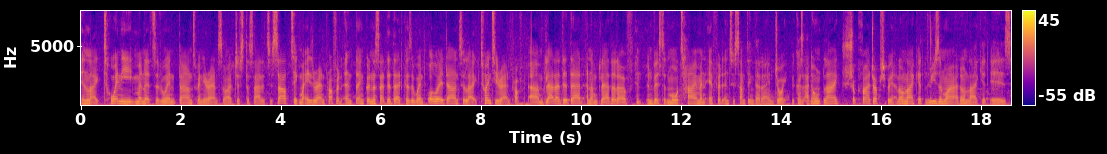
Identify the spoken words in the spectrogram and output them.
in like 20 minutes, it went down 20 Rand. So I just decided to sell, take my 80 Rand profit. And thank goodness I did that because it went all the way down to like 20 Rand profit. I'm glad I did that. And I'm glad that I've in invested more time and effort into something that I enjoy because I don't like Shopify dropshipping. I don't like it. The reason why I don't like it is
